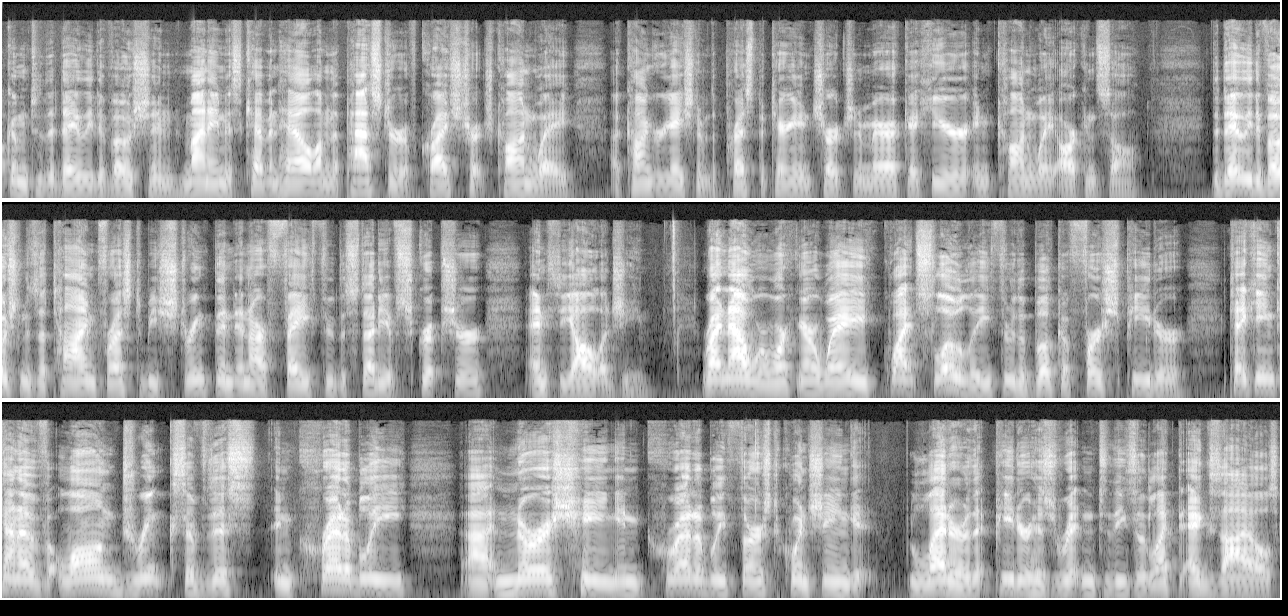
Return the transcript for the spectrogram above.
Welcome to the daily devotion. My name is Kevin Hell. I'm the pastor of Christ Church Conway, a congregation of the Presbyterian Church in America here in Conway, Arkansas. The daily devotion is a time for us to be strengthened in our faith through the study of Scripture and theology. Right now, we're working our way quite slowly through the book of First Peter, taking kind of long drinks of this incredibly uh, nourishing, incredibly thirst quenching letter that Peter has written to these elect exiles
